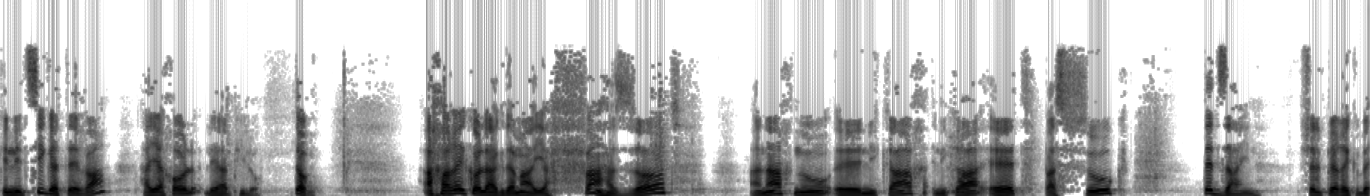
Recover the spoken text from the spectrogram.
כנציג הטבע היכול להפילו. טוב, אחרי כל ההקדמה היפה הזאת, אנחנו אה, ניקח, נקרא את פסוק ט"ז של פרק ב'.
